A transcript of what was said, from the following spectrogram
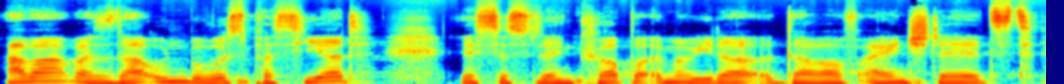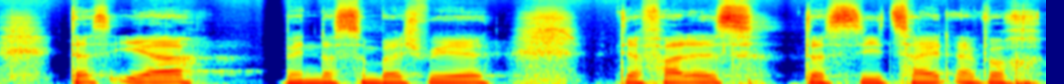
Aber was da unbewusst passiert, ist, dass du deinen Körper immer wieder darauf einstellst, dass er, wenn das zum Beispiel der Fall ist, dass die Zeit einfach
